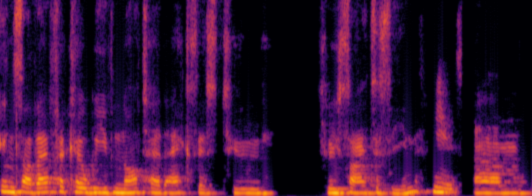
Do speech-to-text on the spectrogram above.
in South Africa, we've not had access to flucytosine. Yes. Um,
